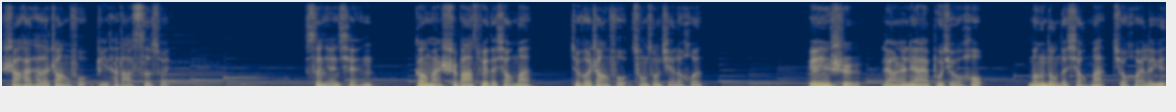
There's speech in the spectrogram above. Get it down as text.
杀害她的丈夫比她大四岁。四年前，刚满十八岁的小曼就和丈夫匆匆结了婚，原因是两人恋爱不久后，懵懂的小曼就怀了孕。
